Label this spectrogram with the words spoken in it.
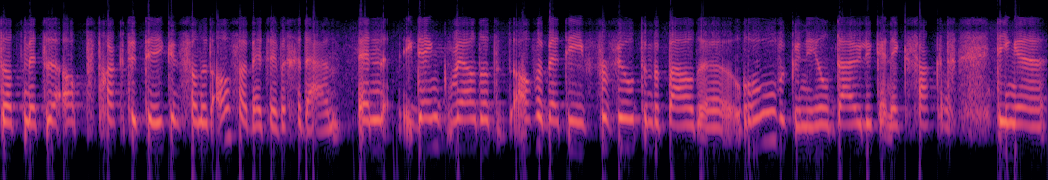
dat met de abstracte tekens van het alfabet hebben gedaan. En ik denk wel dat het alfabet die vervult een bepaalde rol. We kunnen heel duidelijk en exact dingen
